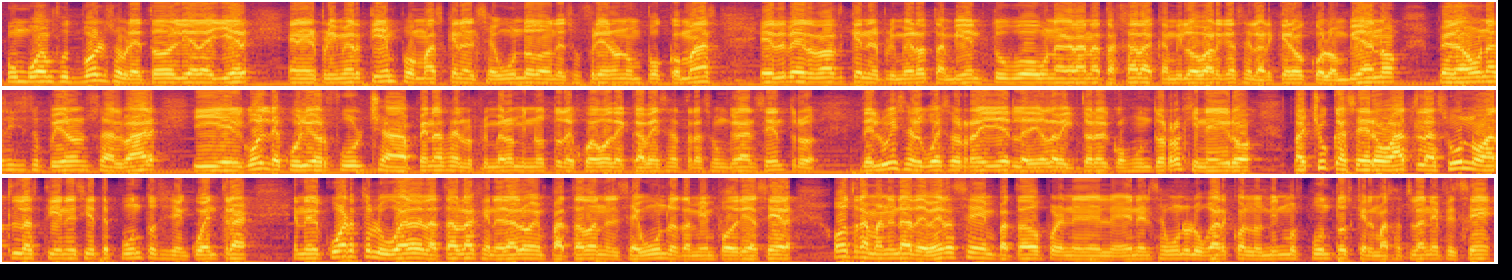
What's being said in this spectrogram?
un buen fútbol, sobre todo el día de ayer en el primer tiempo, más que en el segundo, donde sufrieron un poco más. Es verdad que en el primero también tuvo una gran atajada Camilo Vargas, el arquero colombiano, pero aún así se pudieron salvar. Y el gol de Julio Orfurcha apenas en los primeros minutos de juego de cabeza tras un gran centro de Luis el Hueso Reyes le dio la victoria al conjunto rojinegro. Pachuca 0, Atlas 1. Atlas tiene 7 puntos y se encuentra en el cuarto lugar de la tabla general o empatado en el segundo. También podría ser otra manera de verse, empatado por en, el, segundo lugar con los mismos puntos que el Mazatlán FC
